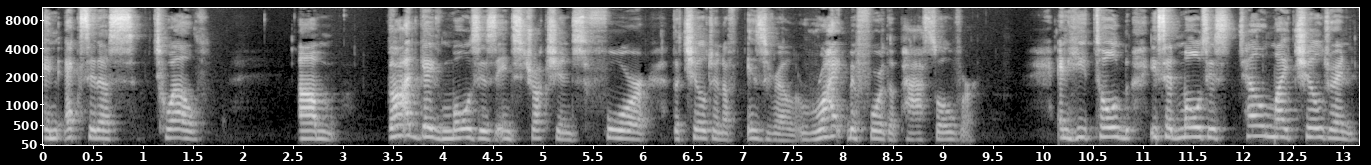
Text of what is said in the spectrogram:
In Exodus 12, um, God gave Moses instructions for the children of Israel right before the Passover. And he told, he said, Moses, tell my children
